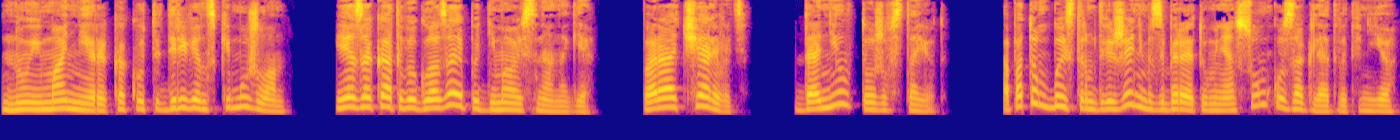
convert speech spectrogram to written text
Ну и манеры, какой-то деревенский мужлан. Я закатываю глаза и поднимаюсь на ноги. Пора отчаливать. Данил тоже встает. А потом быстрым движением забирает у меня сумку, заглядывает в нее.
